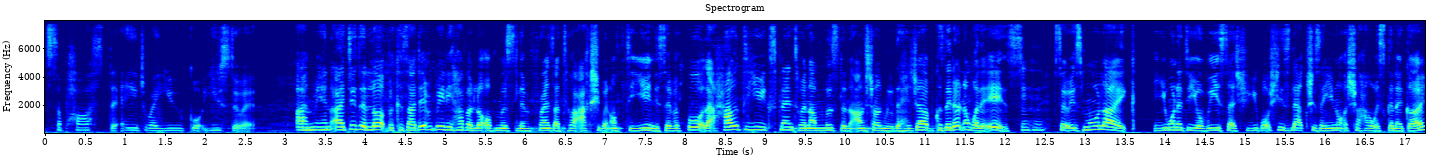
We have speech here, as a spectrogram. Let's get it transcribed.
surpassed the age where you got used to it? I mean, I did a lot because I didn't really have a lot of Muslim friends until I actually went off to uni. So before, like, how do you explain to a non-Muslim that I'm struggling with the hijab because they don't know what it is? Mm-hmm. So it's more like you want to do your research, you watch these lectures, and you're not sure how it's gonna go.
